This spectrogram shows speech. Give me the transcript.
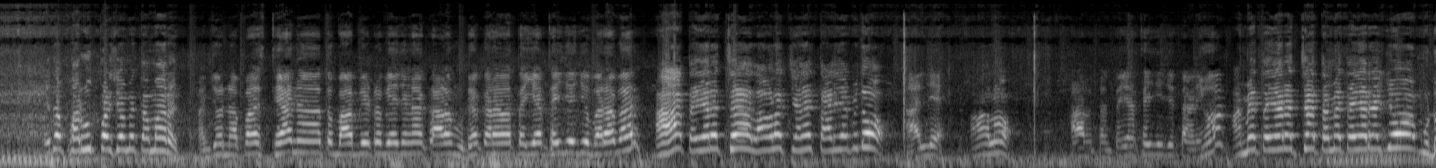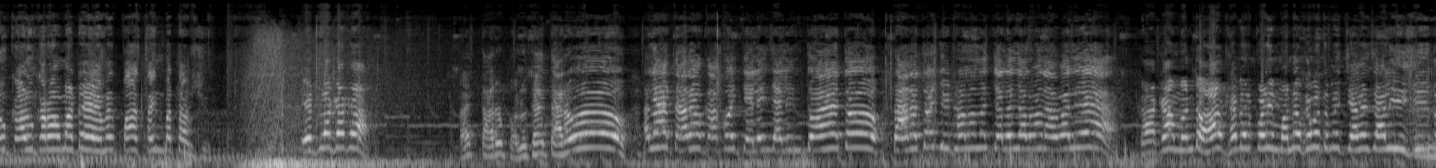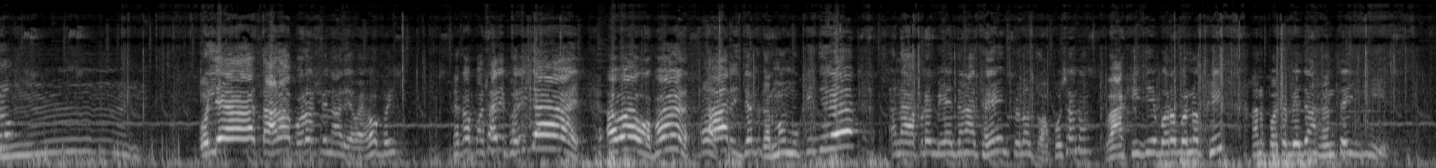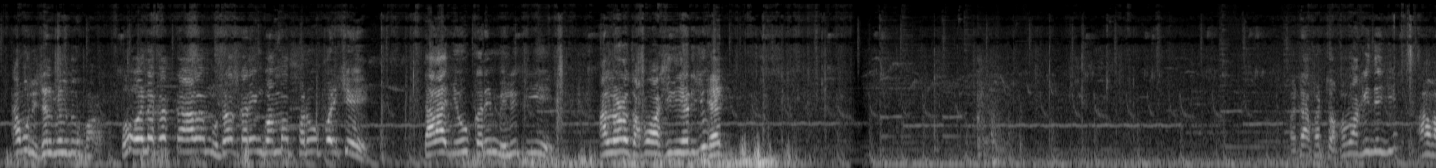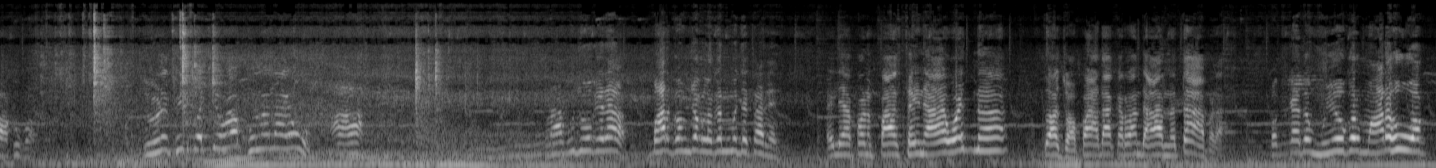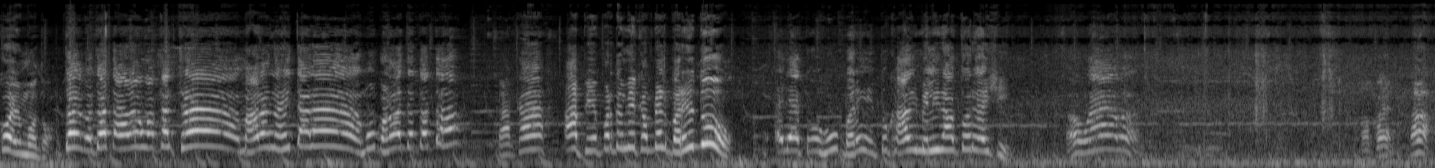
એ તો ફરવું જ પડશે અમે તમારે અને જો નપાસ થયા ને તો બાપ બેટો બે જણા કાળા મોઢા કરાવવા તૈયાર થઈ જજો બરાબર? હા તૈયાર જ છે. લાવડો ચેલેન્જ તાળી આપી દો. હાલ લે. હા લો. હારું તને તૈયાર થઈ જજો તાણી હો. અમે તૈયાર જ છે. તમે તૈયાર રહેજો મોઢું કાળું કરવા માટે. અમે પાસ થઈને બતાવશું. એટલા કાકા હા તારું ભલું થાય તારું! અલે તારો કાકો ચેલેન્જ આલીને તો આયો તો. તારો તો જેઠાલાલનો ચેલેન્જ આલવાના આવે લ્યા કાકા મને તો હાલ ખબર પડી. મને ખબર તમે ચેલેન્જ આલી છે તો. ઓલ્યા તારા ભરોસે ના રહેવાય હો ભાઈ. નકા પથારી ફરી જાય. હવે ઓભણ આ રિઝલ્ટ ઘરમાં મૂકી દે. અને આપણે બે જણા થઈને પેલો જોપો છે ને વાંકી જઈએ બરોબર નો ફી અને પછી બે જણા હંતાઈ જઈએ. આવું રિઝલ્ટ મળ્યું તું ઓ નકા કાળા મોઢો કરીને ગામમાં ફરવું પડશે. તારા જેવું કરી મિલી તીએ. આ લડો ચાપો વાસી દી હેડજો. હેડ. ફટાફટ ચોપો વાકી દેજે. હા વાકુ પા જોડે ફીટ બચ્યો હો ફૂલો ના એવું હા લાગુ જો કે બાર ગમજોક લગનમાં જતા રહે. એટલે આ પણ પાસ થઈને આવ્યા હોય જ ને તો આ ઝોપા આડા કરવાના આ નતા આપણા પક્કા તો મુયો કર મારે હું વક્કો એમાં તો. તો બધો તારા વખત છે મારો નહીં તારે. હું ભણવા જતો તો. કાકા આ પેપર તો મેં કમ્પ્લેટ ભર્યું તું. એટલે તું હું ભરી? તું ખાલી મિલીને આવતો રહેશી હવે હવે. હા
